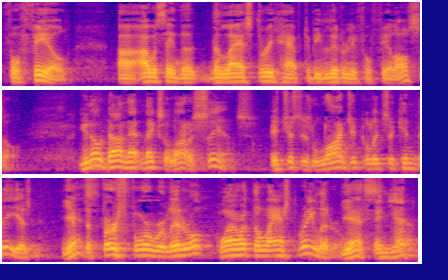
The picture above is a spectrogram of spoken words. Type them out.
fulfilled, uh, I would say the, the last three have to be literally fulfilled also. You know, Don, that makes a lot of sense. It's just as logical as it can be, isn't it? Yes. If the first four were literal, why aren't the last three literal? Yes. And yet, yeah.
